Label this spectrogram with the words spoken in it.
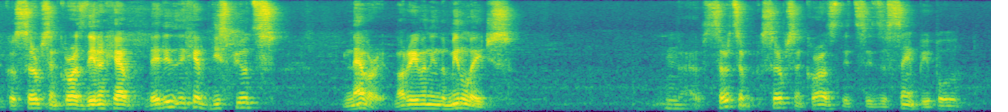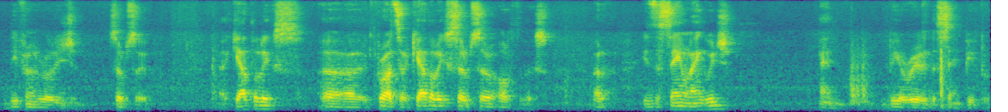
because Serbs and Croats didn't have, they didn't have disputes Never, not even in the Middle Ages. Mm. Uh, Serbs, and, Serbs and Croats, it's, it's the same people, different religion. Serbs are uh, Catholics, uh, Croats are Catholics, Serbs are Orthodox. But it's the same language, and we are really the same people.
